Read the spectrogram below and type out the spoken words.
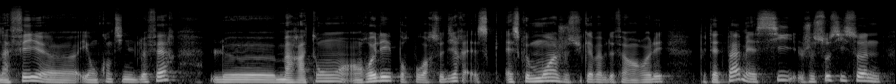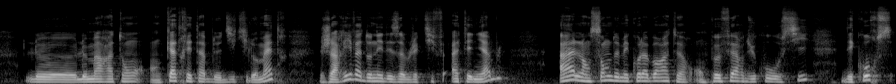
a fait, euh, et on continue de le faire, le marathon en relais pour pouvoir se dire, est-ce, est-ce que moi je suis capable de faire un relais? Peut-être pas, mais si je saucissonne le, marathon en quatre étapes de 10 km, j'arrive à donner des objectifs atteignables à l'ensemble de mes collaborateurs. On peut faire du coup aussi des courses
